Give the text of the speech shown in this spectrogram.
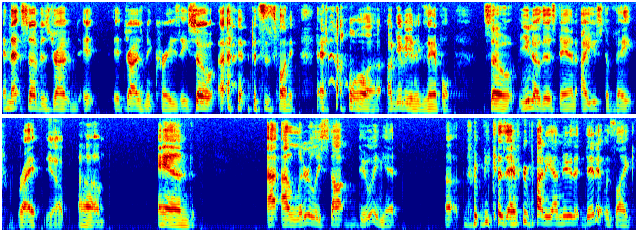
and that stuff is driving it it drives me crazy. So uh, this is funny, and I'll uh, I'll give you an example. So you know this, Dan. I used to vape, right? Yep. Um, and I, I literally stopped doing it because everybody I knew that did it was like,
